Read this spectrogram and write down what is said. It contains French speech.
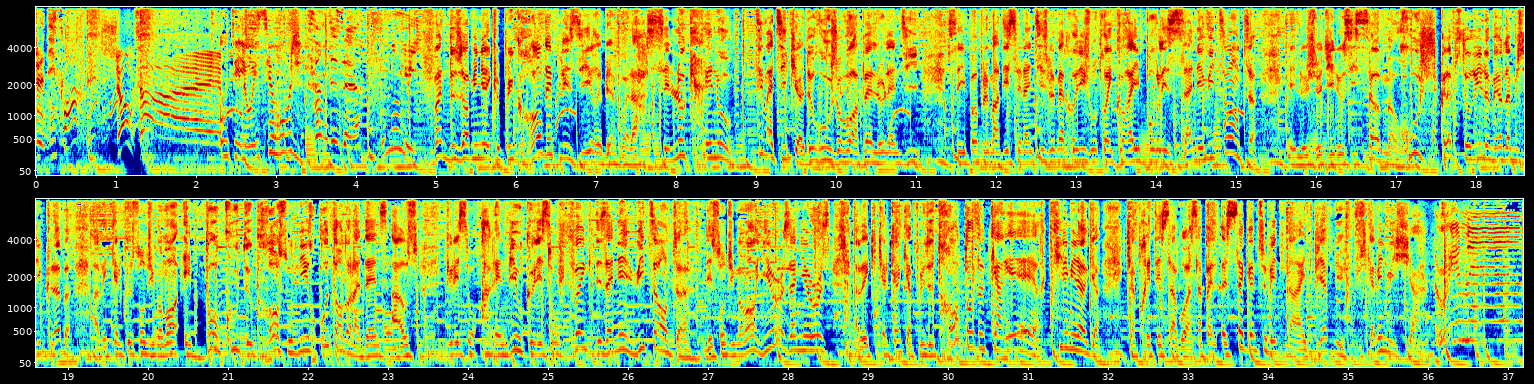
jeudi soir. Othello est sur rouge, 22h minuit. 22h minuit avec le plus grand des plaisirs. Et bien voilà, c'est le créneau thématique de rouge. On vous rappelle le lundi, c'est hip-hop, le mardi, c'est 90 le mercredi, je vous retrouve avec Corail pour les années 80. Et le jeudi, nous y sommes. Rouge Club Story, le meilleur de la musique club, avec quelques sons du moment et beaucoup de grands souvenirs, autant dans la dance house que les sons RB ou que les sons funk des années 80. Des sons du moment, years and years, avec quelqu'un qui a plus de 30 ans de carrière, Kylie Minogue, qui a prêté sa voix. S'appelle A Second to Midnight. Bienvenue jusqu'à minuit. Remember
